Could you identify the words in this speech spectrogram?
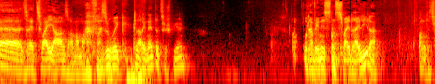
Äh, seit zwei Jahren, sagen wir mal, versuche ich Klarinette zu spielen. Oder wenigstens zwei, drei Lieder. Und es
